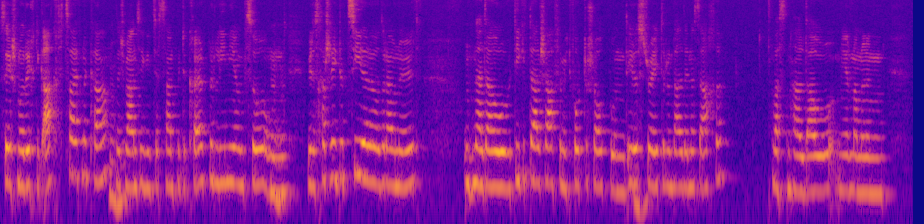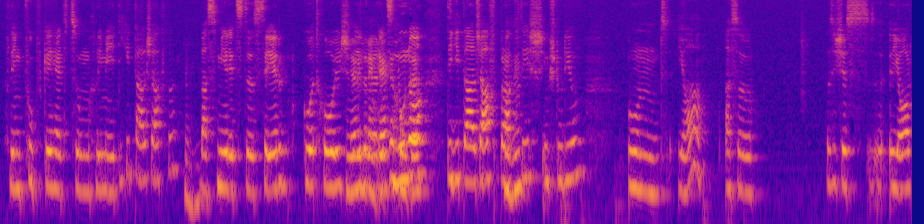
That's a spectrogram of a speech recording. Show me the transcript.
das erste Mal richtig Akt gehabt. Mhm. Das ist wahnsinnig interessant mit der Körperlinie und so und Mhm. wie das kannst du reduzieren oder auch nicht. Und dann halt auch digital arbeiten mit Photoshop und Illustrator und all diesen Sachen. Was dann halt auch mir nochmal einen kleinen Pfupf gegeben hat, um ein mehr digital zu arbeiten. Mhm. Was mir jetzt äh, sehr gut gekommen ist, Ja, weil wir jetzt nur noch digital schafft praktisch im Studium. Und ja, also das ist ein- ein Jahr,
